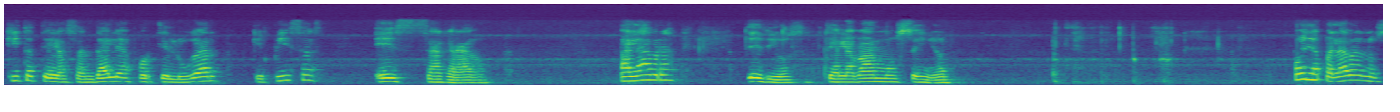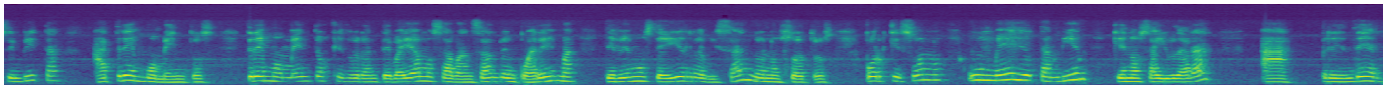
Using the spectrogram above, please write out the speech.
quítate las sandalias porque el lugar que pisas es sagrado. Palabra de Dios, te alabamos Señor. Hoy la palabra nos invita a tres momentos, tres momentos que durante vayamos avanzando en cuaresma debemos de ir revisando nosotros, porque son un medio también que nos ayudará a aprender,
